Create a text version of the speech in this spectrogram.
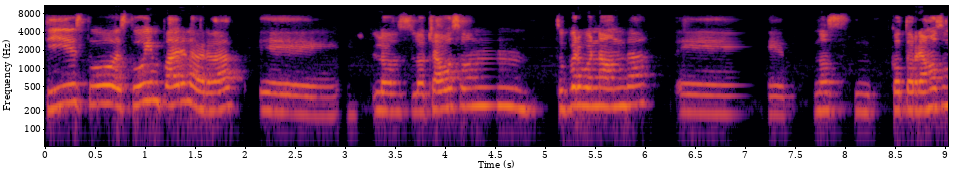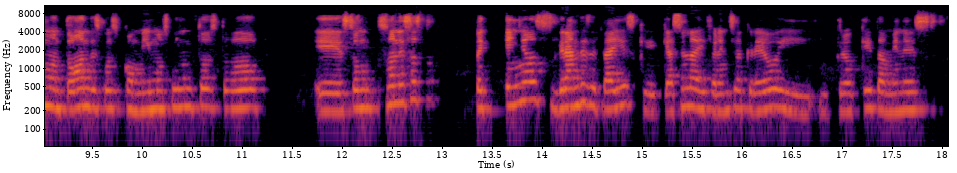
Sí, estuvo, estuvo bien padre, la verdad. Eh, los, los chavos son súper buena onda. Eh, eh, nos cotorreamos un montón, después comimos juntos, todo. son, son esos pequeños, grandes detalles que, que hacen la diferencia, creo, y, creo que también es,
